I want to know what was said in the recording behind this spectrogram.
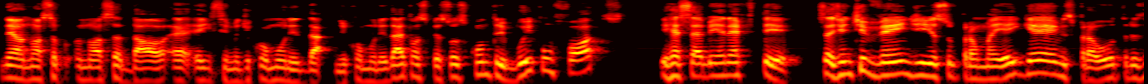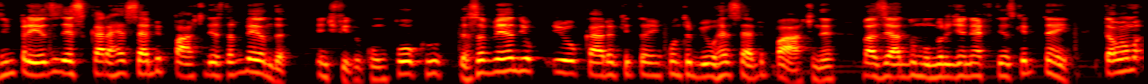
né? A nossa, a nossa DAO é, é em cima de comunidade, de comunidade, então as pessoas contribuem com fotos e recebem NFT. Se a gente vende isso para uma EA Games, para outras empresas, esse cara recebe parte dessa venda. A gente fica com um pouco dessa venda e o, e o cara que também contribuiu recebe parte, né? Baseado no número de NFTs que ele tem. Então é, uma,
